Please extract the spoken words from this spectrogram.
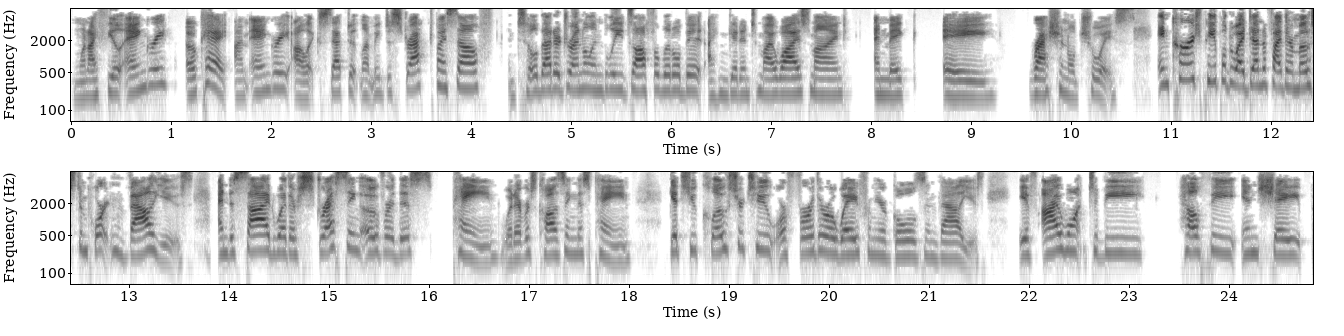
When I feel angry, okay, I'm angry. I'll accept it. Let me distract myself until that adrenaline bleeds off a little bit. I can get into my wise mind and make a rational choice. Encourage people to identify their most important values and decide whether stressing over this pain, whatever's causing this pain, gets you closer to or further away from your goals and values. If I want to be healthy, in shape,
